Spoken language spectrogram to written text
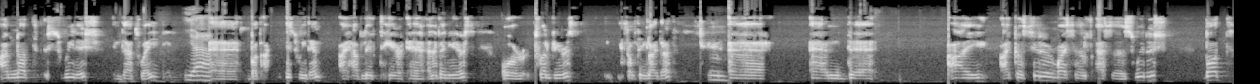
I'm not Swedish in that way, Yeah. uh, but in Sweden. I have lived here uh, 11 years or 12 years, something like that. Mm. And uh, I I consider myself as a Swedish, but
